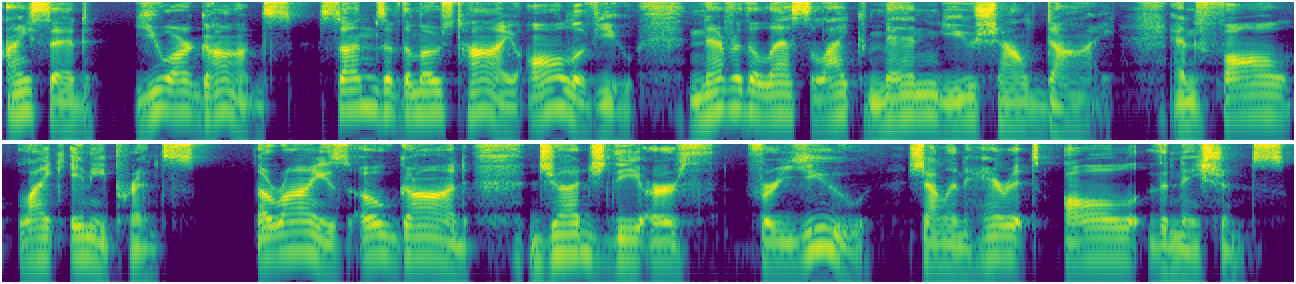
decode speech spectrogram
I said, You are gods, sons of the Most High, all of you. Nevertheless, like men you shall die, and fall like any prince. Arise, O God, judge the earth, for you shall inherit all the nations.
